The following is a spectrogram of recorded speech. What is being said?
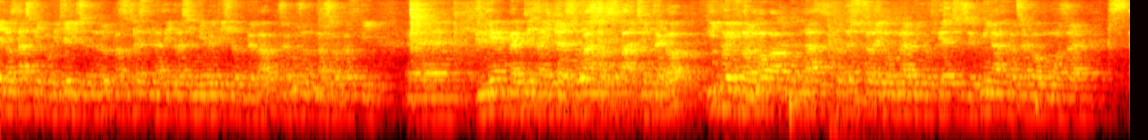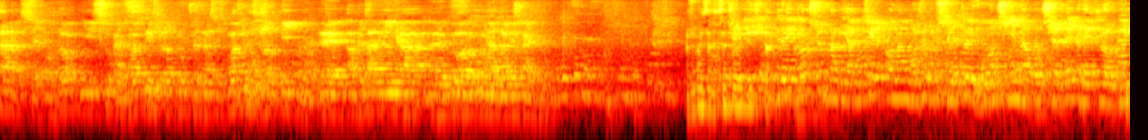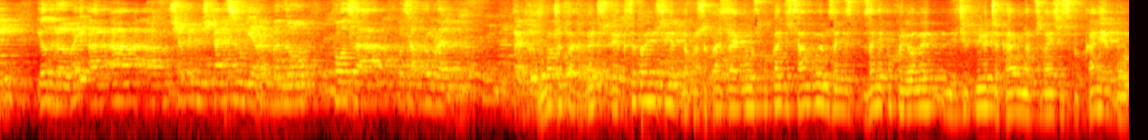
jednoznacznie powiedzieli, że ten ruch pasażerski na tej trasie nie będzie się odbywał, że Urząd Marszałkowski y, nie będzie zainteresowany wsparciem tego i poinformował nas, to też wczoraj mógł radnik potwierdzić, że gmina Choczewo może starać się o to i szukać własnych środków, przeznaczyć własne środki, y, aby ta linia y, była uruchomiona dla mieszkańców. Proszę Państwa, chcę Czyli powiedzieć tak. w najgorszym wariancie ona może być tylko i wyłącznie na potrzeby elektrowni jądrowej, a, a, a potrzeby mieszkańców jak będą poza, poza problemem. Tak, Może tak być. Chcę powiedzieć jedno, proszę Państwa, jakby uspokoić, sam byłem zanie- zaniepokojony, niecierpliwie czekałem na wczorajsze spotkanie, bo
